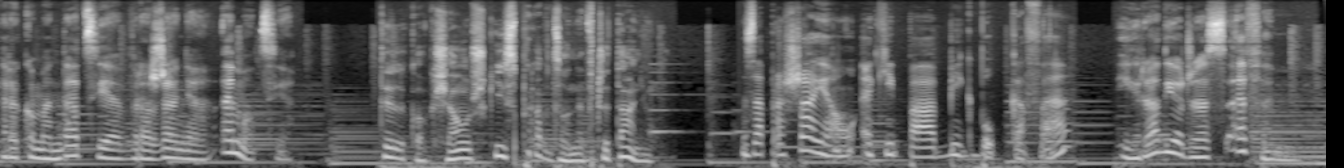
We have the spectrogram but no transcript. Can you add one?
Rekomendacje, wrażenia, emocje. Tylko książki sprawdzone w czytaniu. Zapraszają ekipa Big Book Cafe i Radio Jazz FM.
